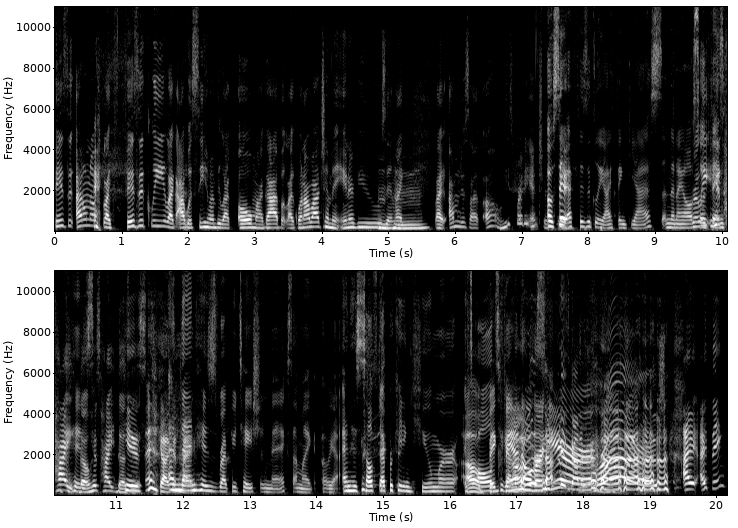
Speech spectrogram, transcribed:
physic. I don't know if like physically, like I would see him and be like, oh my god. But like when I watch him in interviews and like, Mhm. like I'm just like, oh, he's pretty interesting. Oh, so I physically, I think yes, and then I also really, think his height though, his height does He's it. and then height. his reputation mix. I'm like, oh yeah, and his self-deprecating humor. It's Oh, all big fan over a here. I, I think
